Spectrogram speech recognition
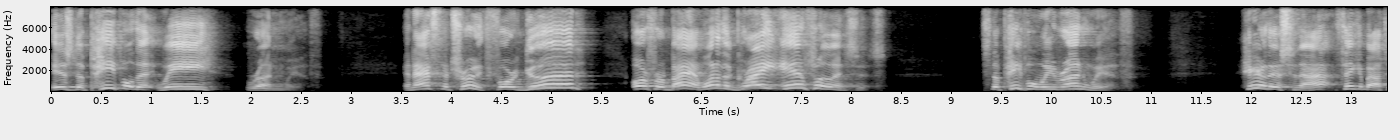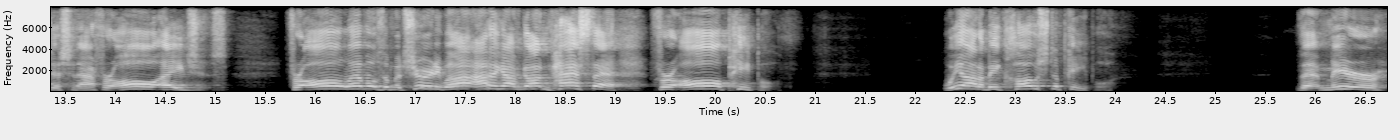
is the people that we run with. And that's the truth. For good or for bad, one of the great influences, it's the people we run with. Hear this tonight. Think about this tonight for all ages, for all levels of maturity. Well, I, I think I've gotten past that. For all people, we ought to be close to people that mirror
